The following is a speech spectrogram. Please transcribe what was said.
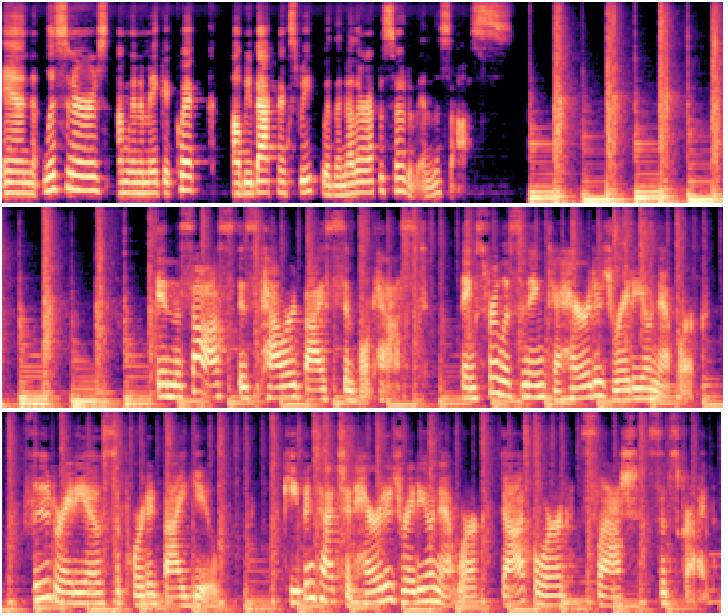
And listeners, I'm going to make it quick. I'll be back next week with another episode of In the Sauce. In the Sauce is powered by Simplecast. Thanks for listening to Heritage Radio Network, food radio supported by you. Keep in touch at heritageradionetwork.org slash subscribe.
